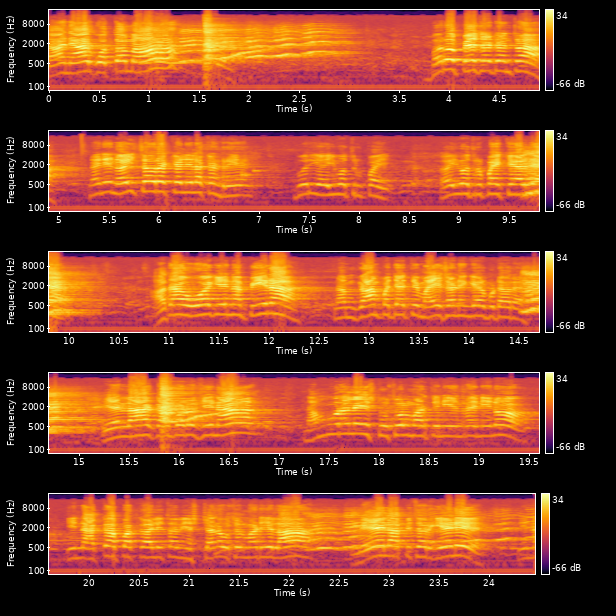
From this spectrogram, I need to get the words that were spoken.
ನಾನು ಯಾರು ಗೊತ್ತಮ್ಮ? ಬರೋ ಪೇಷಂಟ್ ಅಂತ ನಾನೇನು ಐದು ಸಾವಿರ ಕೇಳಿಲ್ಲ ಕಣ್ರಿ. ಬರೀ ಐವತ್ತು ರೂಪಾಯಿ. ಐವತ್ತು ರೂಪಾಯಿ ಕೇಳಿದೆ. ಅದ ಹೋಗಿ ನಮ್ಮ ಪೀರ ನಮ್ಮ ಗ್ರಾಮ ಪಂಚಾಯತಿ ಮಹೇಶಣ್ಣಂಗೆ ಹೇಳ್ಬಿಟ್ಟವ್ರೆ. ಏನ್ಲ ಕಾಪಾಡೋ ಸೀನಾ? ನಮ್ಮೂರಲ್ಲೇ ಇಷ್ಟು ಉಸೂಲು ಮಾಡ್ತೀನಿ ಅಂದ್ರೆ ನೀನು ಇನ್ನು ಅಕ್ಕಪಕ್ಕ ಅಲ್ಲಿ ತಾವು ಎಷ್ಟು ಜನ ಉಸೂಲ್ ಮಾಡಿಲ್ಲ ಮೇಲ್ ಆಫೀಸರ್ಗೆ ಹೇಳಿ, ನಿನ್ನ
